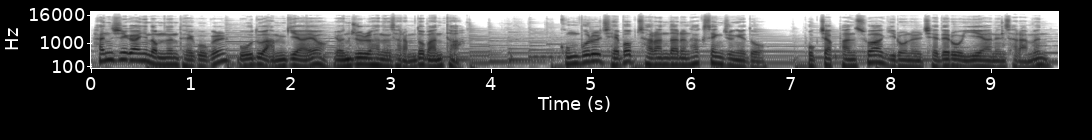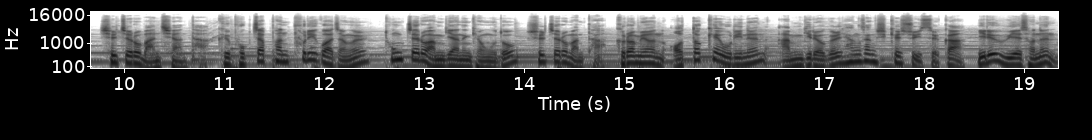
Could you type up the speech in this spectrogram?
한 시간이 넘는 대곡을 모두 암기하여 연주를 하는 사람도 많다. 공부를 제법 잘한다는 학생 중에도 복잡한 수학 이론을 제대로 이해하는 사람은 실제로 많지 않다. 그 복잡한 풀이 과정을 통째로 암기하는 경우도 실제로 많다. 그러면 어떻게 우리는 암기력을 향상시킬 수 있을까? 이를 위해서는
